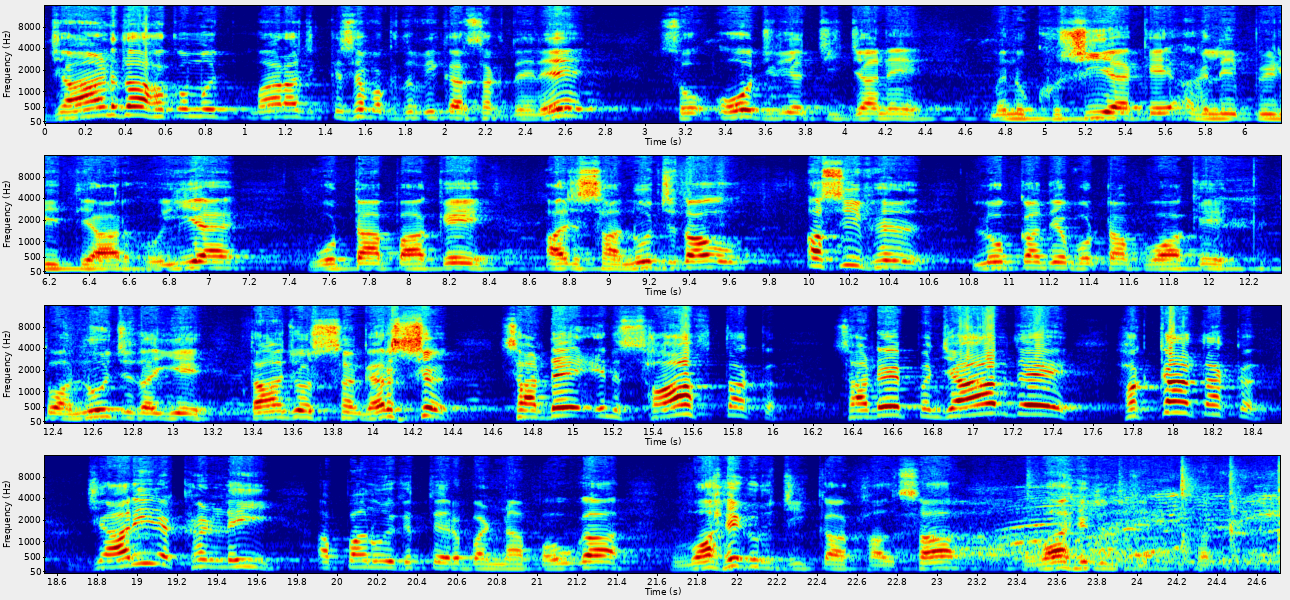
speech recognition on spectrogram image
ਜਾਣ ਦਾ ਹੁਕਮ ਮਹਾਰਾਜ ਕਿਸੇ ਵਕਤ ਵੀ ਕਰ ਸਕਦੇ ਨੇ। ਸੋ ਉਹ ਜਿਹੜੀਆਂ ਚੀਜ਼ਾਂ ਨੇ, ਮੈਨੂੰ ਖੁਸ਼ੀ ਹੈ ਕਿ ਅਗਲੀ ਪੀੜ੍ਹੀ ਤਿਆਰ ਹੋਈ ਹੈ। ਵੋਟਾਂ ਪਾ ਕੇ ਅੱਜ ਸਾਨੂੰ ਜਿਤਾਓ। ਅਸੀਂ ਫਿਰ ਲੋਕਾਂ ਦੀਆਂ ਵੋਟਾਂ ਪਵਾ ਕੇ ਤੁਹਾਨੂੰ ਜਿਤਾਈਏ। ਤਾਂ ਜੋ ਸੰਘਰਸ਼ ਸਾਡੇ ਇਨਸਾਫ ਤੱਕ, ਸਾਡੇ ਪੰਜਾਬ ਦੇ ਹੱਕਾਂ ਤੱਕ ਜਾਰੀ ਰੱਖਣ ਲਈ ਆਪਾਂ ਨੂੰ ਇੱਕ ਧਿਰ ਬਣਨਾ ਪਊਗਾ। ਵਾਹਿਗੁਰੂ ਜੀ ਕਾ ਖਾਲਸਾ, ਵਾਹਿਗੁਰੂ ਜੀ ਕੀ ਫਤਿਹ।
